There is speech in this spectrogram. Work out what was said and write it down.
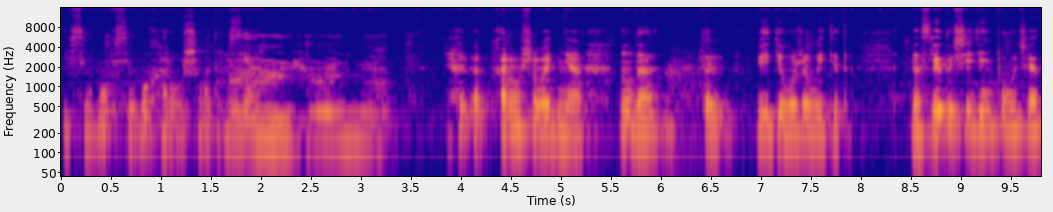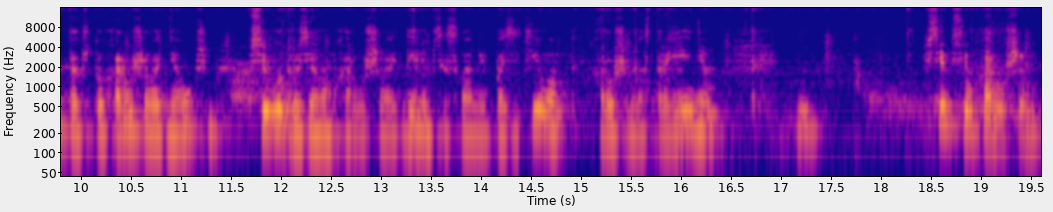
и всего-всего хорошего, друзья. Хорошего дня. Ну да, это видео уже выйдет на следующий день получают. Так что хорошего дня. В общем, всего, друзья, вам хорошего. Делимся с вами позитивом, хорошим настроением. Всем-всем хорошим.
